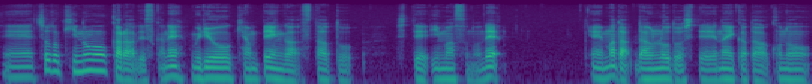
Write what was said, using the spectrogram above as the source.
えー、ちょうど昨日からですかね無料キャンペーンがスタートしていますので、えー、まだダウンロードしてない方はこの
